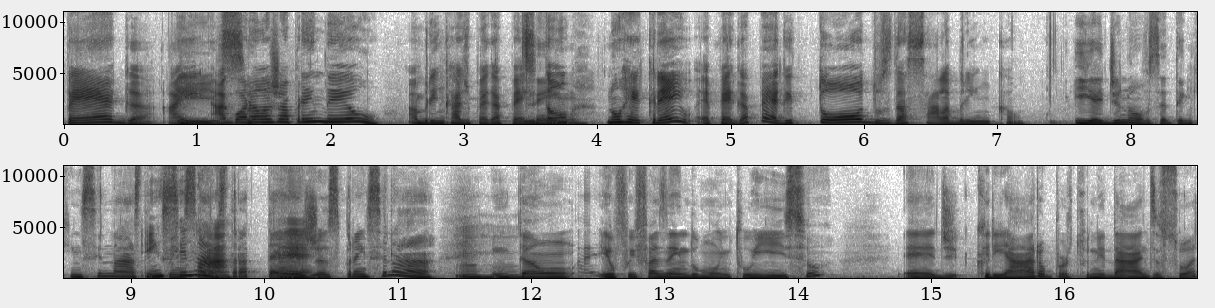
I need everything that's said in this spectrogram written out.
pega. Aí Isso. agora ela já aprendeu a brincar de pega-pega. Então no recreio é pega-pega e todos da sala brincam. E aí, de novo, você tem que ensinar, você tem que pensar Ensinar, É. estratégias para ensinar. Uhum. Então, eu fui fazendo muito isso, é, de criar oportunidades. Eu sou a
